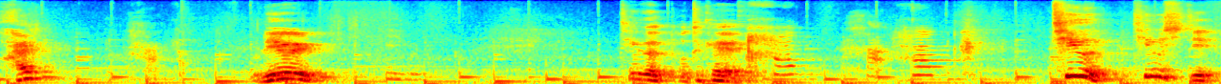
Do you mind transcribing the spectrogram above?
할? 리을 티귿 어떻게 티읕 티읕이지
